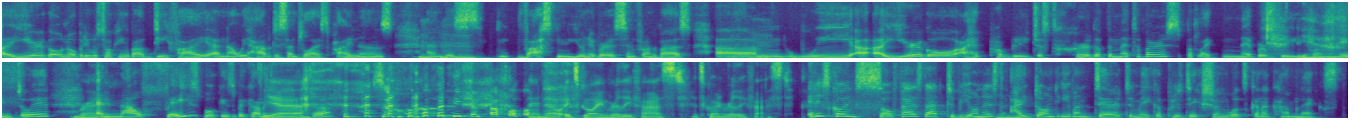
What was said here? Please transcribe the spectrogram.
a, a, year ago nobody was talking about defi and now we have decentralized finance mm-hmm. and this vast new universe in front of us um, mm-hmm. we a year ago i had probably just heard of the metaverse but like never really yeah. gotten into it right. and now facebook is becoming yeah. meta so you know i know it's going really fast fast. It's going really fast. It is going so fast that, to be honest, mm-hmm. I don't even dare to make a prediction what's going to come next.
